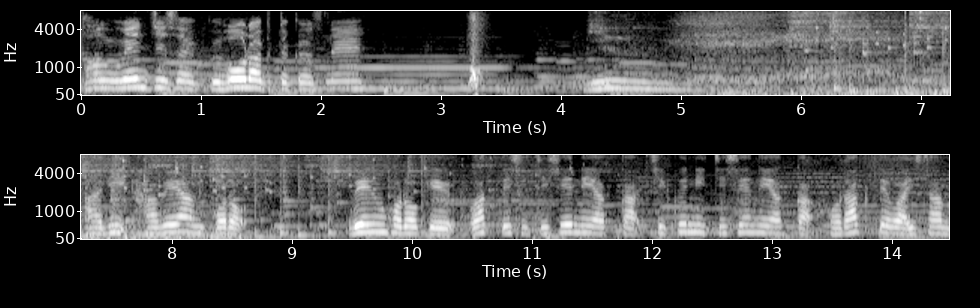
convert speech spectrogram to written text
タンウェンチセクホラクテクスねビューありはべやんころウェンホロケウわってしちせねやかちくにちせねやかほらくてはいさん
